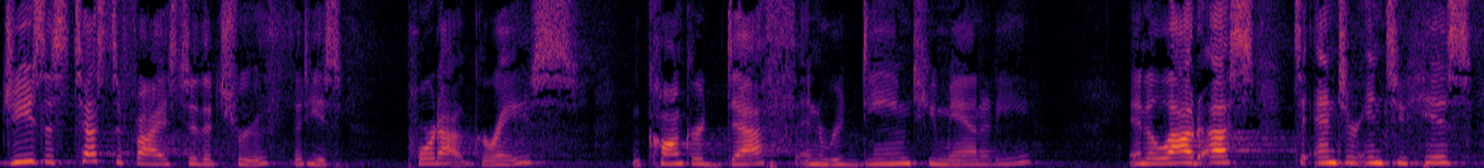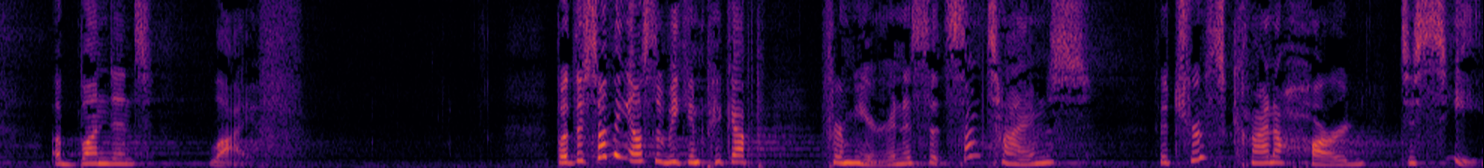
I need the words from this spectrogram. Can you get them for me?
Jesus testifies to the truth that he's poured out grace and conquered death and redeemed humanity and allowed us to enter into his abundant life. But there's something else that we can pick up from here, and it's that sometimes the truth's kind of hard to see.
